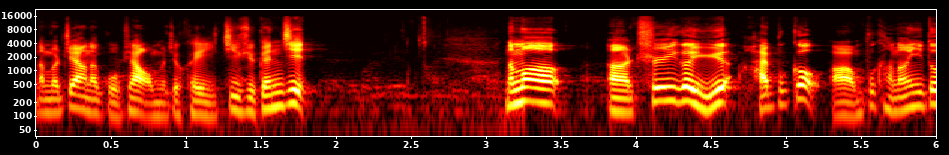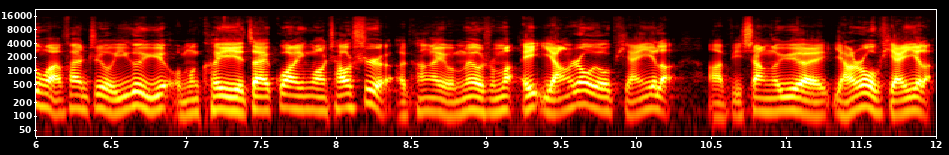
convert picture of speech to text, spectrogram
那么这样的股票我们就可以继续跟进。那么呃，吃一个鱼还不够啊，不可能一顿晚饭只有一个鱼，我们可以再逛一逛超市啊，看看有没有什么哎羊肉又便宜了啊，比上个月羊肉便宜了，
